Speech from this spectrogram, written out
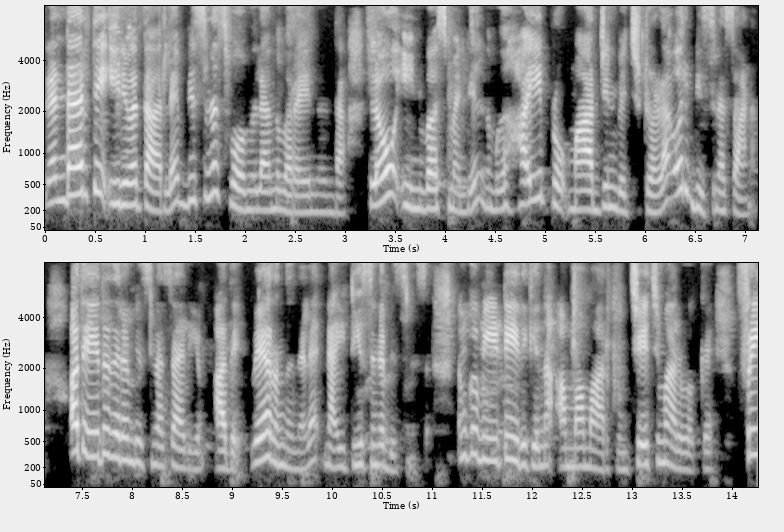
രണ്ടായിരത്തി ഇരുപത്തി ആറിലെ ബിസിനസ് ഫോർമുല എന്ന് പറയുന്നത് എന്താ? ലോ ഇൻവെസ്റ്റ്മെന്റിൽ നമുക്ക് ഹൈ പ്രോ മാർജിൻ വെച്ചിട്ടുള്ള ഒരു ബിസിനസ് ആണ്. അത് ഏത് തരം ബിസിനസ് ആയിരിക്കും? അതെ വേറൊന്നുമില്ല നൈറ്റീസിന്റെ ബിസിനസ് നമുക്ക് വീട്ടിൽ ഇരിക്കുന്ന അമ്മമാർക്കും ചേച്ചിമാർക്കും ഒക്കെ ഫ്രീ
